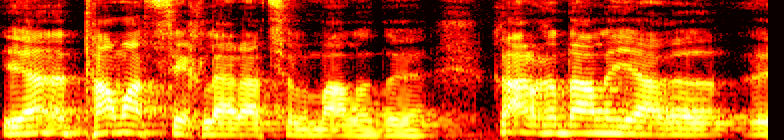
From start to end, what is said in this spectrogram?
Yəni tamat sexləri açılmalıdır. Qarğıdalı yağı, e,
